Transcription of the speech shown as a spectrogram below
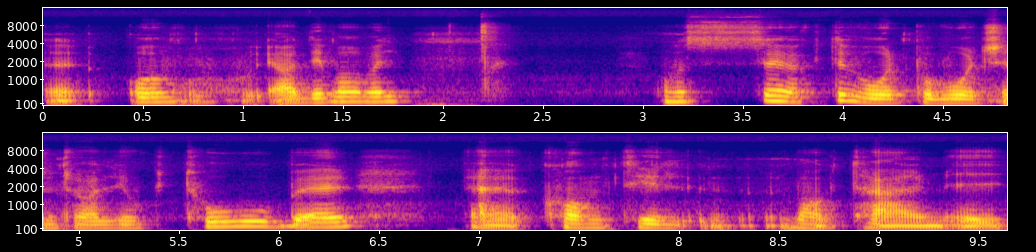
eh, och ja, det var väl... Hon sökte vård på vårdcentral i oktober. Eh, kom till mag-tarm i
